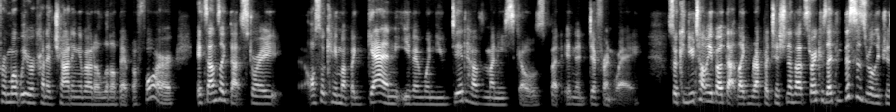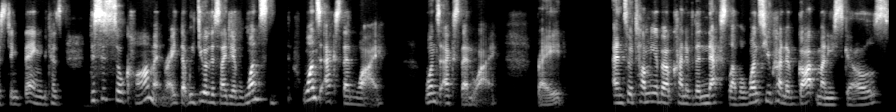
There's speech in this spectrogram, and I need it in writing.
from what we were kind of chatting about a little bit before, it sounds like that story also came up again, even when you did have money skills, but in a different way. So, can you tell me about that, like repetition of that story? Because I think this is a really interesting thing because this is so common, right? That we do have this idea of once once X, then Y, once X, then Y, right? And so, tell me about kind of the next level. Once you kind of got money skills,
